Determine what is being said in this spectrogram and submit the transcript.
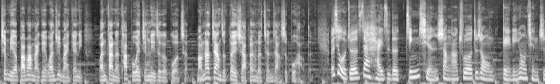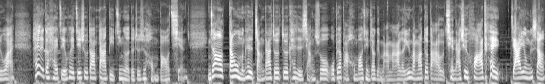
铅笔盒，爸爸买给玩具买给你。完蛋了，他不会经历这个过程。好，那这样子对小朋友的成长是不好的。而且我觉得在孩子的金钱上啊，除了这种给零用钱之外，还有一个孩子也会接触到大笔金额的，就是红包钱。你知道，当我们开始长大之后，就会开始想说，我不要把红包钱交给妈妈了，因为妈妈都把钱拿去花在家用上，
